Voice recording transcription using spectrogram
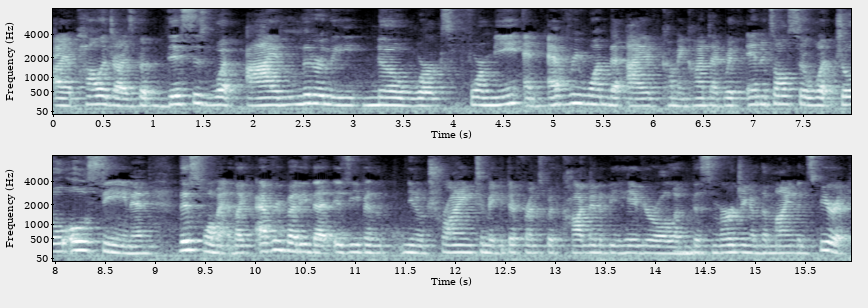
I apologize, but this is what I literally know works for me and everyone that I've come in contact with. And it's also what Joel Osteen and this woman, like everybody that is even, you know, trying to make a difference with cognitive behavioral and this merging of the mind and spirit.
